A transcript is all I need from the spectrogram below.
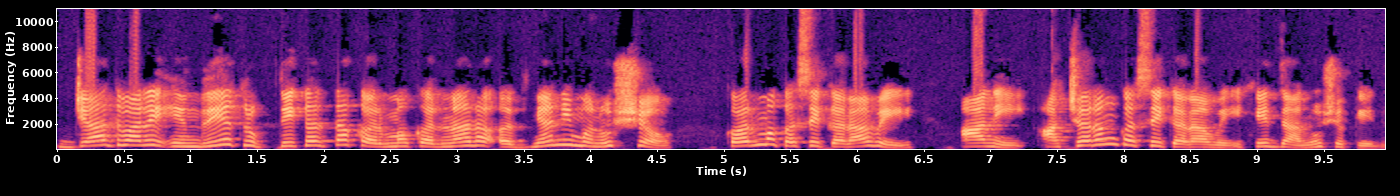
ज्याद्वारे इंद्रिय तृप्ती करता कर्म करणारा अज्ञानी मनुष्य कर्म कसे करावे आणि आचरण कसे करावे हे जाणू शकेल.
